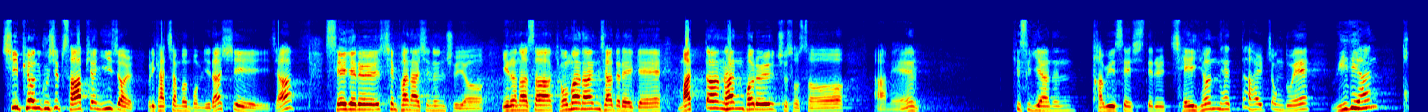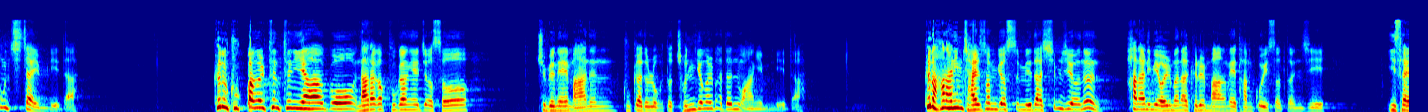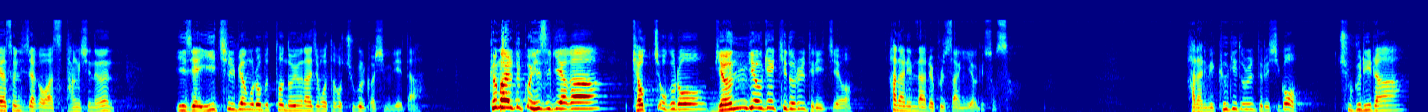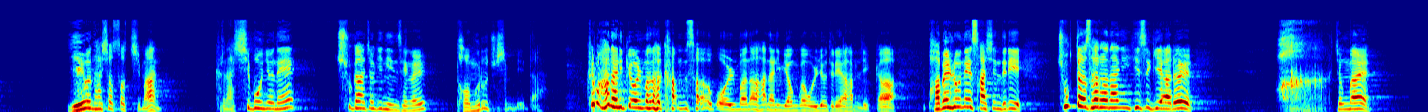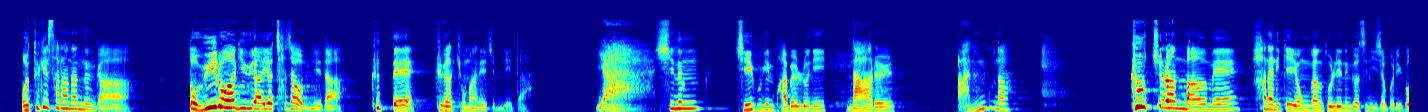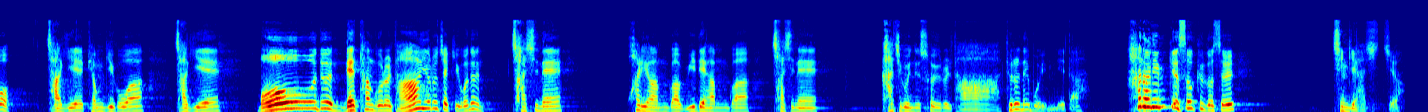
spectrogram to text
시편 94편 2절 우리 같이 한번 봅니다. 시작. 세계를 심판하시는 주여 일어나사 교만한 자들에게 마땅한 벌을 주소서. 아멘. 히스기야는 다윗의 시대를 재현했다 할 정도의 위대한 통치자입니다. 그는 국방을 튼튼히 하고 나라가 부강해져서 주변의 많은 국가들로부터 존경을 받은 왕입니다. 그는 하나님 잘 섬겼습니다. 심지어는 하나님이 얼마나 그를 마음에 담고 있었던지 이사야 선지자가 와서 당신은 이제 이 질병으로부터 노연하지 못하고 죽을 것입니다. 그 말 듣고 히스기야가 벽 쪽으로 면벽의 기도를 드리죠. 하나님 나를 불쌍히 여기소서. 하나님이 그 기도를 들으시고 죽으리라 예언하셨었지만 그러나 15년의 추가적인 인생을 덤으로 주십니다. 그럼 하나님께 얼마나 감사하고 얼마나 하나님 영광 올려드려야 합니까? 바벨론의 사신들이 죽다 살아난 히스기야를 하, 정말 어떻게 살아났는가 또 위로하기 위하여 찾아옵니다. 그때 그가 교만해집니다. 야, 신흥 제국인 바벨론이 나를 아는구나. 급줄한 마음에 하나님께 영광 돌리는 것은 잊어버리고 자기의 병기고와 자기의 모든 내탕고를 다 열어제끼고는 자신의 화려함과 위대함과 자신의 가지고 있는 소유를 다 드러내 보입니다. 하나님께서 그것을 징계하시죠.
